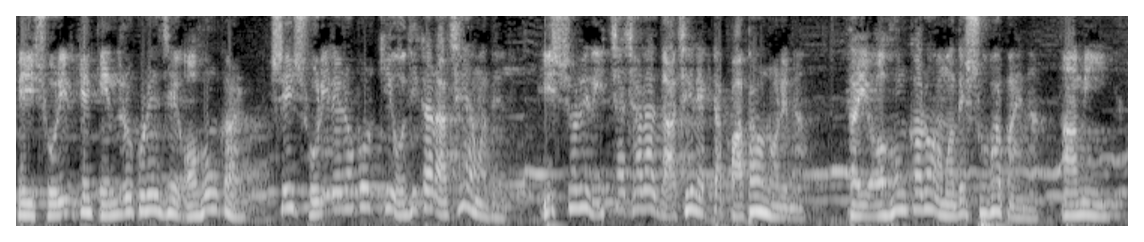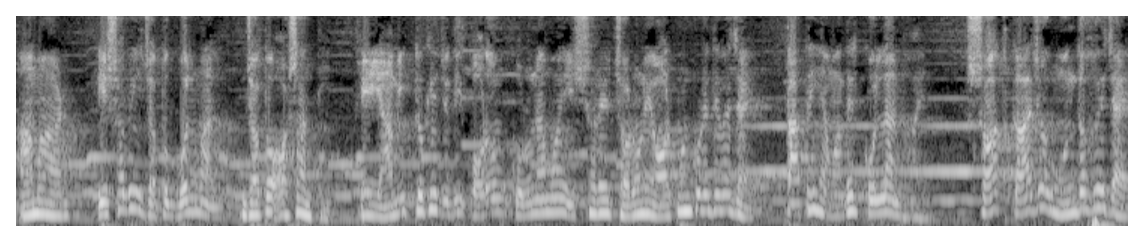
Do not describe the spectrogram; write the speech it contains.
এই শরীরকে কেন্দ্র করে যে অহংকার, সেই শরীরের ওপর কি অধিকার আছে আমাদের? ঈশ্বরের ইচ্ছা ছাড়া গাছের একটা পাতাও নড়ে না। তাই অহংকারও আমাদের শোভা পায় না। আমি, আমার, এসবেই যত গোলমাল, যত অশান্তি, এই আমিত্বকে যদি পরম করুণাময় ঈশ্বরের চরণে অর্পণ করে দেওয়া যায়, তাতেই আমাদের কল্যাণ হয়। সৎ কাজও মন্দ হয়ে যায়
